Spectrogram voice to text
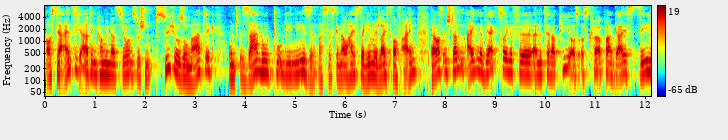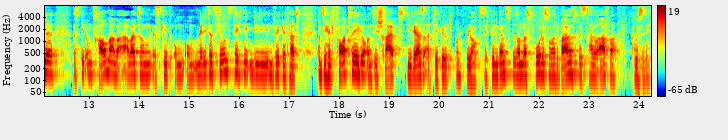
aus der einzigartigen Kombination zwischen Psychosomatik und Salutogenese. Was das genau heißt, da gehen wir gleich drauf ein. Daraus entstanden eigene Werkzeuge für eine Therapie aus, aus Körper, Geist, Seele. Es geht um Traumabearbeitung, es geht um, um Meditationstechniken, die sie entwickelt hat. Und sie hält Vorträge und sie schreibt diverse Artikel und Blogs. Ich bin ganz besonders froh, dass du heute bei uns bist. Hallo Afa, grüße dich.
